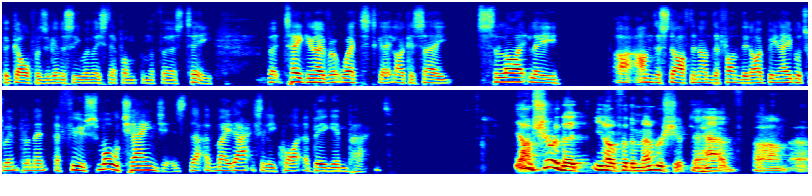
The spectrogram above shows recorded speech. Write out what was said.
the golfers are going to see when they step on from the first tee. But taking over at Westgate, like I say, slightly uh, understaffed and underfunded, I've been able to implement a few small changes that have made actually quite a big impact. Yeah, I'm sure that you know for the membership to have um, uh,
